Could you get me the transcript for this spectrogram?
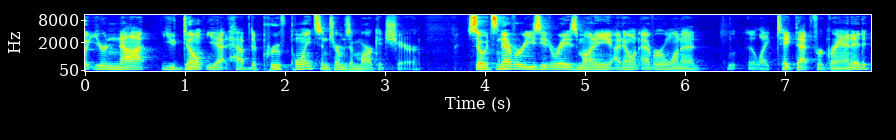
but you're not, you don't yet have the proof points in terms of market share. So it's never easy to raise money. I don't ever want to like take that for granted.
